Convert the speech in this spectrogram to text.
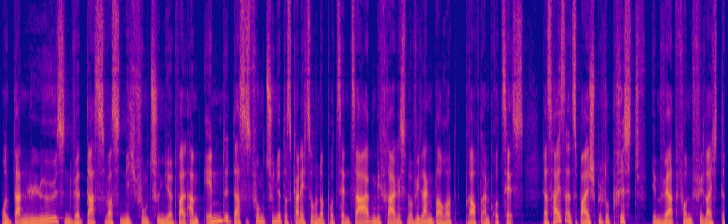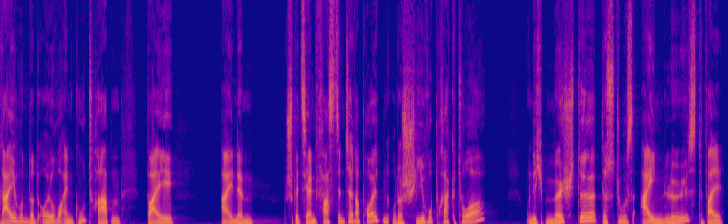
und dann lösen wir das, was nicht funktioniert. Weil am Ende, dass es funktioniert, das kann ich zu 100 Prozent sagen. Die Frage ist nur, wie lange braucht, braucht ein Prozess? Das heißt als Beispiel, du kriegst im Wert von vielleicht 300 Euro ein Guthaben bei einem speziellen Fastentherapeuten oder Chiropraktor. Und ich möchte, dass du es einlöst, weil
